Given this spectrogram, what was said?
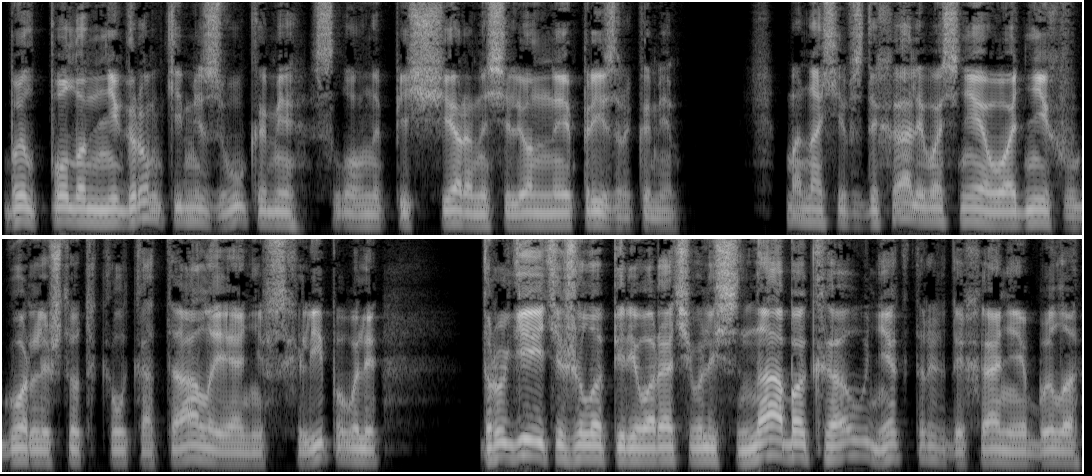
был полон негромкими звуками, словно пещера, населенная призраками. Монахи вздыхали во сне, у одних в горле что-то клокотало, и они всхлипывали, другие тяжело переворачивались на бок, а у некоторых дыхание было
